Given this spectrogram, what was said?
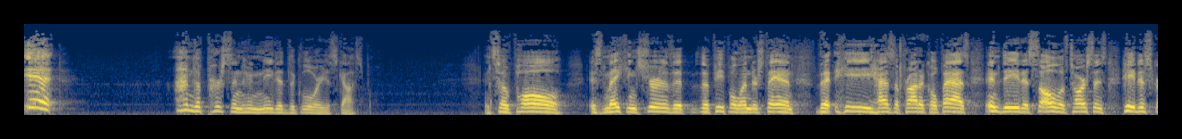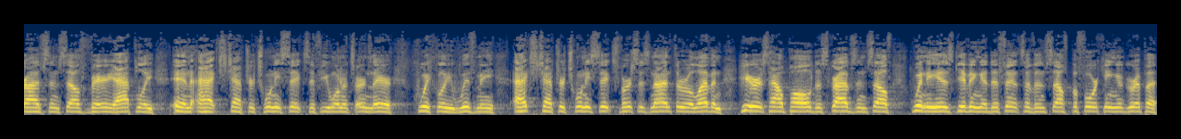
it. I'm the person who needed the glorious gospel. And so Paul is making sure that the people understand that he has a prodigal past. Indeed, as Saul of Tarsus, he describes himself very aptly in Acts chapter 26. If you want to turn there quickly with me, Acts chapter 26, verses 9 through 11. Here's how Paul describes himself when he is giving a defense of himself before King Agrippa.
